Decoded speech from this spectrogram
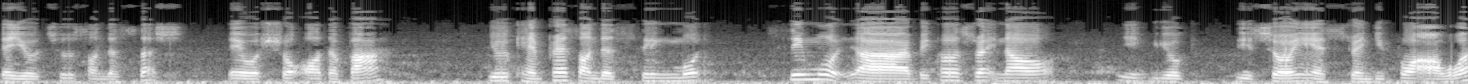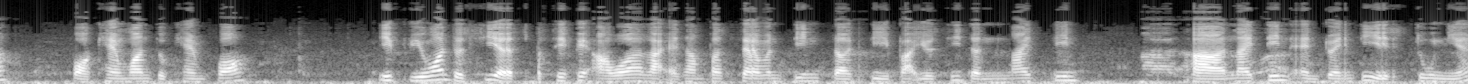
Then you choose on the search. They will show all the bar. You can press on the sync mode sync mode uh, because right now if you is showing as 24 hour for cam 1 to cam 4 if you want to see a specific hour like example 1730 but you see the 19 uh, 19 and 20 is too near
